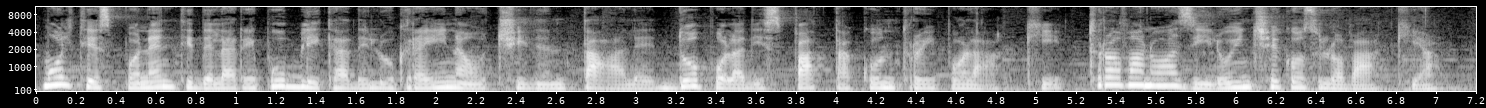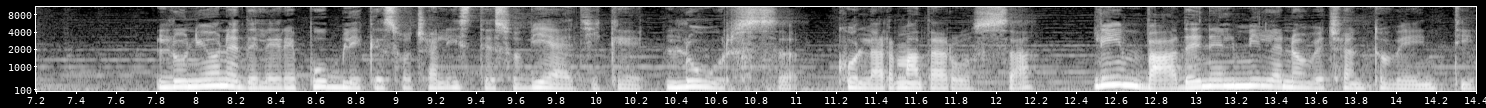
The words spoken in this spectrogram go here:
Molti esponenti della Repubblica dell'Ucraina occidentale, dopo la disfatta contro i polacchi, trovano asilo in Cecoslovacchia. L'Unione delle Repubbliche Socialiste Sovietiche, l'URSS, con l'Armata Rossa, li invade nel 1920,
